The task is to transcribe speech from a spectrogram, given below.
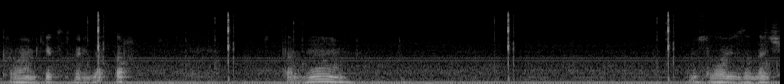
Открываем текстовый редактор. Вставляем. Условий задачи.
